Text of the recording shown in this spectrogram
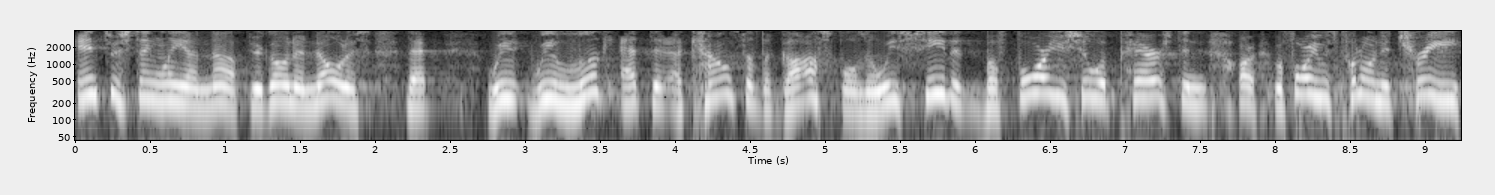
Interestingly enough, you're going to notice that we, we look at the accounts of the Gospels and we see that before Yeshua perished and, or before he was put on a tree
